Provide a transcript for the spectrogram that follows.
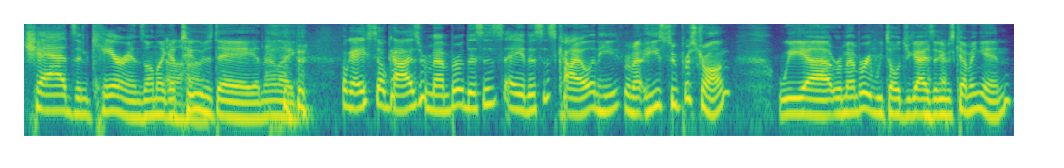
Chads and Karens on like a Uh-huh. Tuesday and they're like, Okay, so guys, remember this is hey, this is Kyle and he remember he's super strong. We uh remember we told you guys that he was coming in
